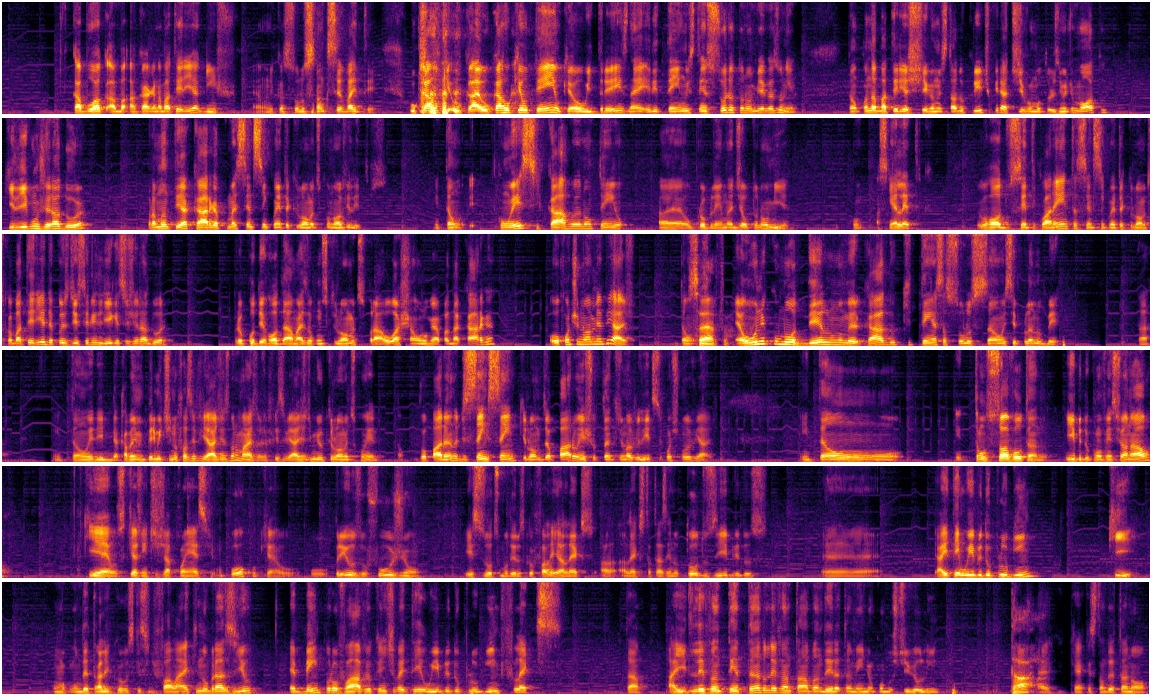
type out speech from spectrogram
Acabou a, a, a, carga na bateria, guincho. É a única solução que você vai ter. O carro que, o, carro, o carro que eu tenho, que é o i3, né, ele tem um extensor de autonomia gasolina. Então, quando a bateria chega no estado crítico, ele ativa o motorzinho de moto, que liga um gerador para manter a carga por mais 150 km com 9 litros. Então, com esse carro eu não tenho é, o problema de autonomia, assim, elétrica. Eu rodo 140, 150 km com a bateria, depois disso ele liga esse gerador para eu poder rodar mais alguns quilômetros para ou achar um lugar para dar carga ou continuar a minha viagem. Então, certo. é o único modelo no mercado que tem essa solução, esse plano B. Tá? Então, ele acaba me permitindo fazer viagens normais. Eu já fiz viagens de mil quilômetros com ele. Então, vou parando, de 100 100 quilômetros eu paro, encho o tanque de 9 litros e continuo a viagem. Então, então só voltando. Híbrido convencional, que é os que a gente já conhece um pouco, que é o, o Prius, o Fusion, esses outros modelos que eu falei. A Alex está trazendo todos híbridos. É... Aí tem o híbrido plug-in, que um, um, detalhe que eu esqueci de falar é que no Brasil é bem provável que a gente vai ter o híbrido plug-in flex, tá? Aí levant, tentando levantar a bandeira também de um combustível limpo. Tá. É, que é a questão do etanol.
